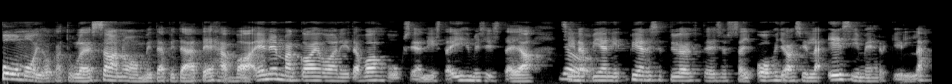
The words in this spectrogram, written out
pomo, joka tulee sanoa, mitä pitää tehdä, vaan enemmän kaivaa niitä vahvuuksia niistä ihmisistä ja Joo. siinä pieni, pienessä työyhteisössä ohjaa sillä esimerkillä.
